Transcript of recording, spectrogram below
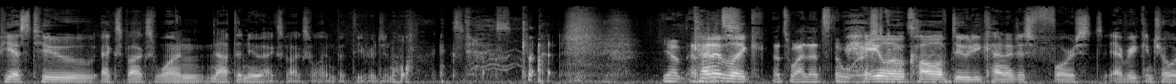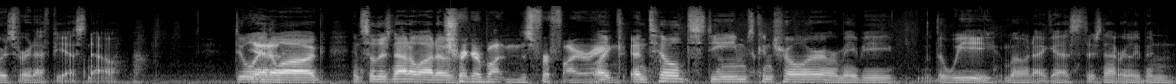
PS2, Xbox One, not the new Xbox One, but the original Xbox. God. Yep, Kind of like that's why that's the worst. Halo, console. Call of Duty kind of just forced every controllers for an FPS now. Dual Yeah. analog, and so there's not a lot of trigger buttons for firing. like until Steam's controller or maybe the Wiimote. I guess there's not really been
